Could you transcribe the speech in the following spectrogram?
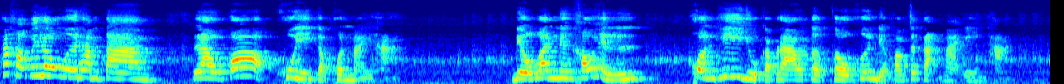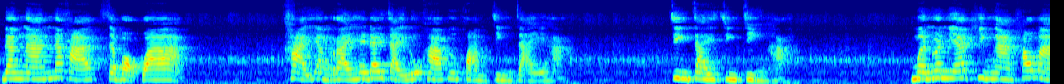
ถ้าเขาไม่ลงมือทำตาม เราก็คุยกับคนใหม่ค่ะ เดี๋ยววันหนึ่งเขาเห็นคนที่อยู่กับเราเติบโตขึ้น เดี๋ยวเขาจะกลับมาเองค่ะ ดังนั้นนะคะจะบอกว่า ขายอย่างไรให้ได้ใจลูกค้าคือความจริงใจค่ะ จริงใจจริง ๆ ค่ะ เหมือนวันนี้ทีมงานเข้ามา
